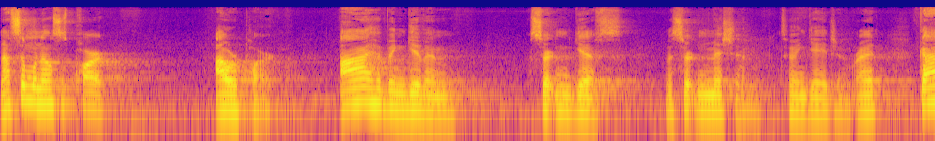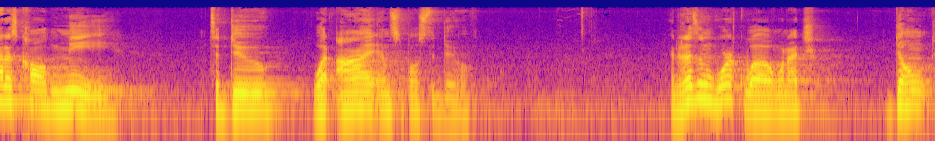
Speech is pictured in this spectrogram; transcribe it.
Not someone else's part, our part. I have been given certain gifts and a certain mission to engage in, right? God has called me to do what I am supposed to do. And it doesn't work well when I don't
